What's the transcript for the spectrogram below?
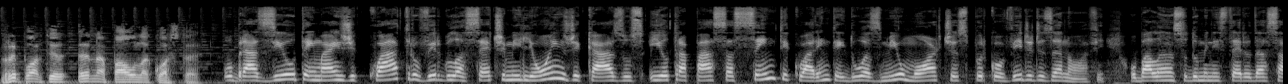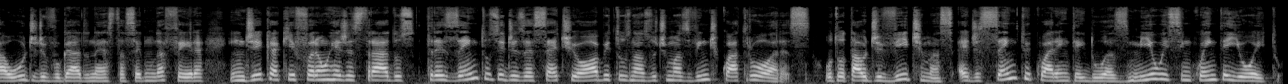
Repórter Ana Paula Costa. O Brasil tem mais de 4,7 milhões de casos e ultrapassa 142 mil mortes por Covid-19. O balanço do Ministério da Saúde, divulgado nesta segunda-feira, indica que foram registrados 317 óbitos nas últimas 24 horas. O total de vítimas é de 142.058.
